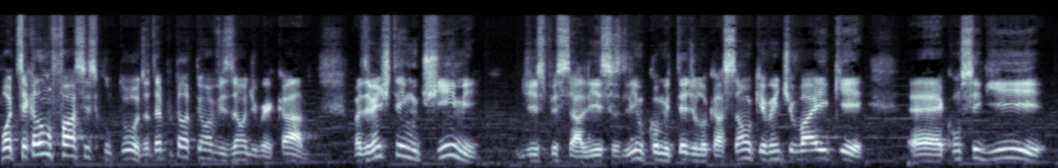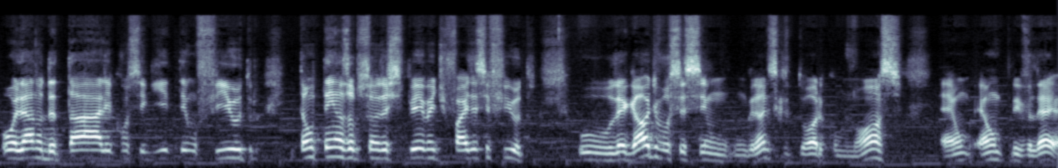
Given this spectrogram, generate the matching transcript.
Pode ser que ela não faça isso com todos, até porque ela tem uma visão de mercado. Mas a gente tem um time de especialistas ali, um comitê de locação, que a gente vai que é, conseguir olhar no detalhe, conseguir ter um filtro. Então tem as opções da XP, a gente faz esse filtro. O legal de você ser um, um grande escritório como o nosso é um, é um privilégio.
